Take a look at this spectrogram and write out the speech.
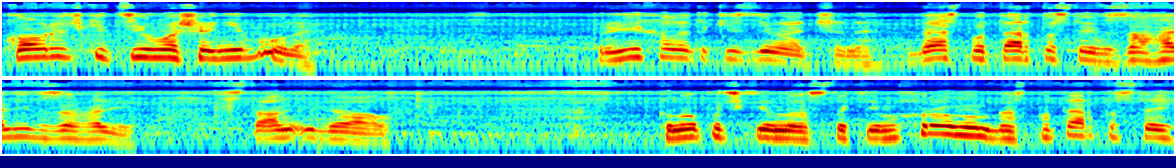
Коврички ці в машині були. Приїхали такі з Німеччини. Без потертостей взагалі взагалі. Стан ідеал. Кнопочки у нас з таким хромом, без потертостей.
